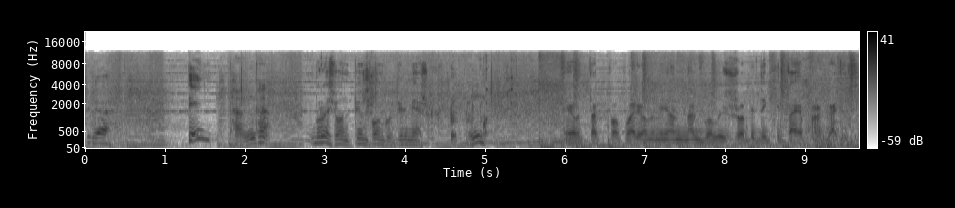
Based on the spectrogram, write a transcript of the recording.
тебя пень? 谈判，Брось вон пинг-понгу пельмешек. И вот так попарил на меня на голой жопе до Китая прокатится.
